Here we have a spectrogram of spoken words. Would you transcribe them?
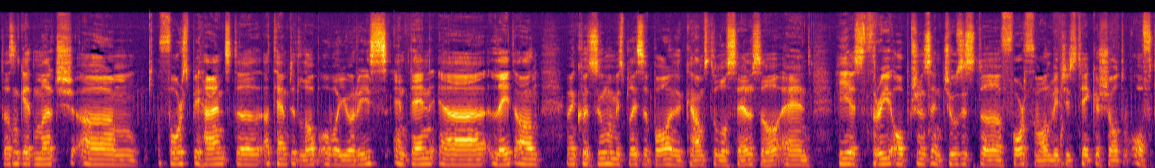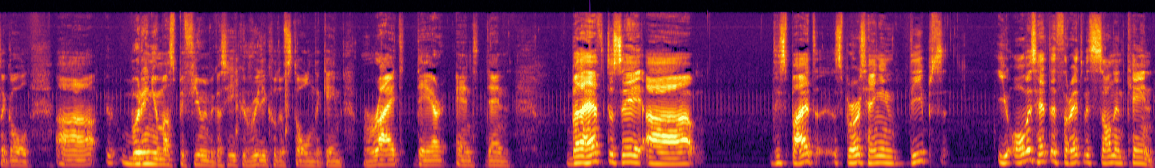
doesn't get much um, force behind the attempted lob over Lloris, and then uh, late on when Kurt Zouma misplaces the ball and it comes to Lo Celso, and he has three options and chooses the fourth one, which is take a shot off the goal. Uh, Mourinho must be fuming because he could, really could have stolen the game right there and then. But I have to say, uh, despite Spurs hanging deep you always had the threat with Son and Kane,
